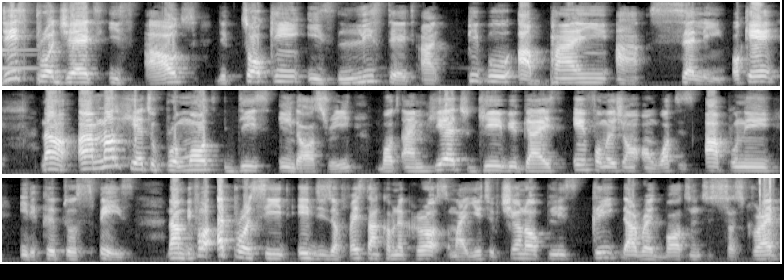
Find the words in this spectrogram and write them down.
this project is out. The token is listed and people are buying and selling. Okay. Now, I'm not here to promote this industry, but I'm here to give you guys information on what is happening in the crypto space. Now, before I proceed, if this is your first time coming across my YouTube channel, please click that red button to subscribe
